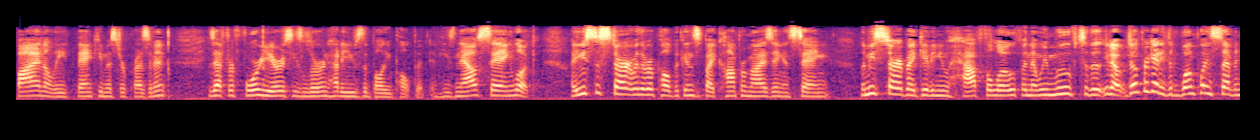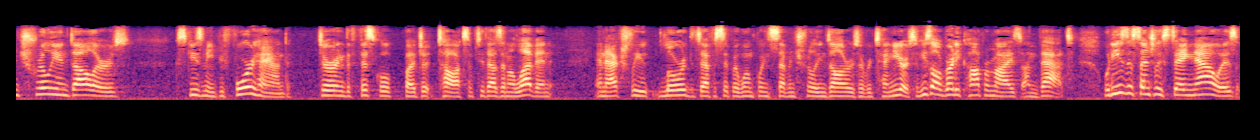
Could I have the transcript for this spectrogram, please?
finally, thank you, Mr. President, is after four years, he's learned how to use the bully pulpit. And he's now saying, look, I used to start with the Republicans by compromising and saying, let me start by giving you half the loaf. And then we move to the, you know, don't forget, he did $1.7 trillion, excuse me, beforehand during the fiscal budget talks of 2011 and actually lowered the deficit by $1.7 trillion over 10 years. So he's already compromised on that. What he's essentially saying now is,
